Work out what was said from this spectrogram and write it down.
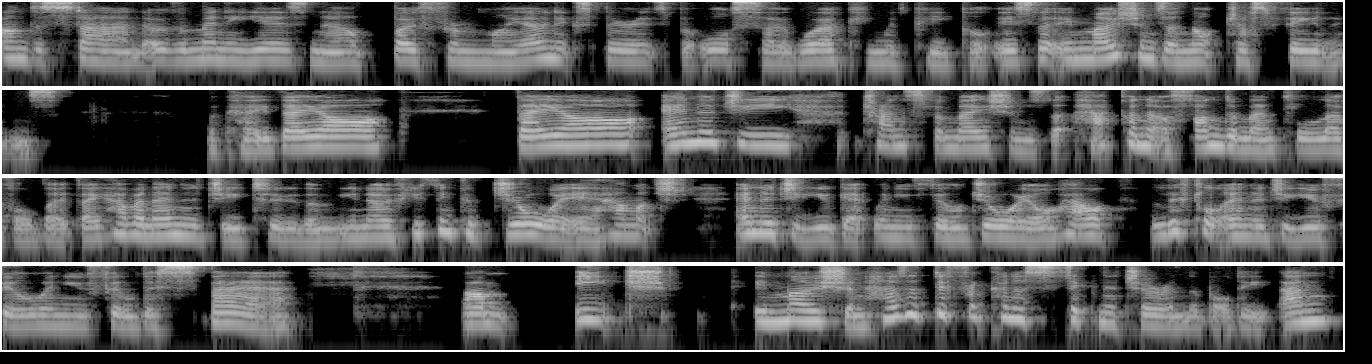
understand over many years now, both from my own experience, but also working with people, is that emotions are not just feelings. Okay, they are they are energy transformations that happen at a fundamental level. They, they have an energy to them. You know, if you think of joy, how much energy you get when you feel joy, or how little energy you feel when you feel despair. Um, each emotion has a different kind of signature in the body. And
